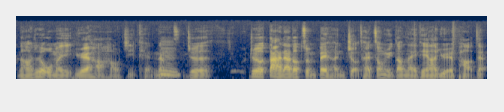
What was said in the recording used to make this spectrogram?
然后就是我们约好好几天那样子，就是就大家都准备很久，才终于到那一天要约炮这样。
